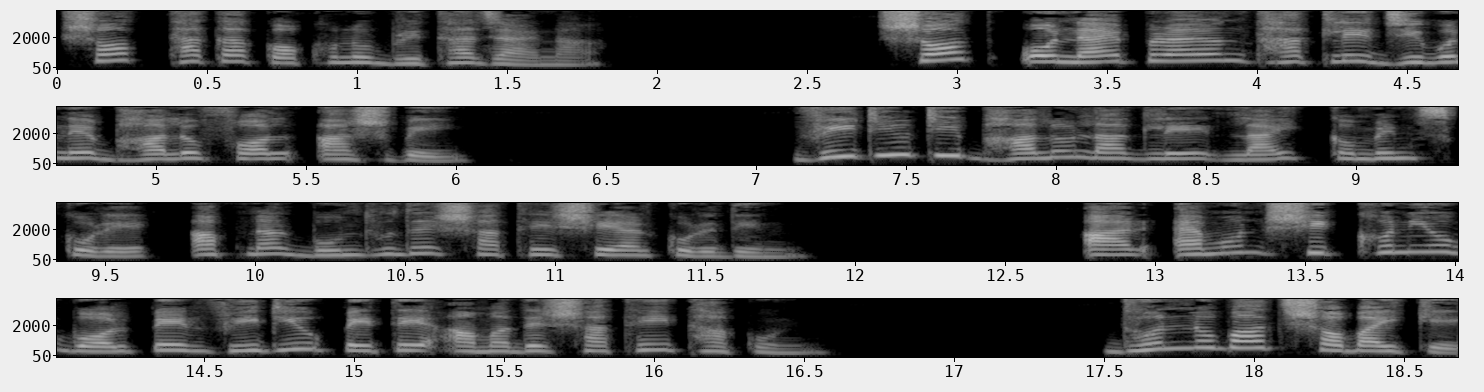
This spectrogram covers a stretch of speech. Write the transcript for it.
সৎ থাকা কখনো বৃথা যায় না। সৎ ও ন্যায়প্রায়ণ থাকলে জীবনে ভালো ফল আসবেই। ভিডিওটি ভালো লাগলে লাইক কমেন্টস করে আপনার বন্ধুদের সাথে শেয়ার করে দিন। আর এমন শিক্ষণীয় গল্পের ভিডিও পেতে আমাদের সাথেই থাকুন। ধন্যবাদ সবাইকে।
